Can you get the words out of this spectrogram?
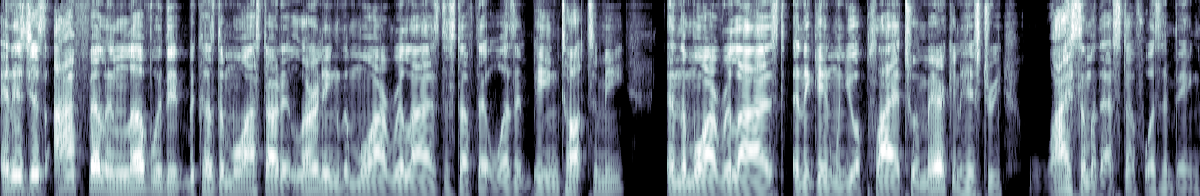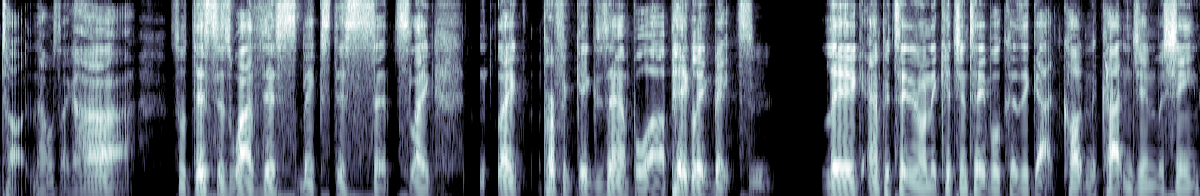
And it's just, I fell in love with it because the more I started learning, the more I realized the stuff that wasn't being taught to me. And the more I realized, and again, when you apply it to American history, why some of that stuff wasn't being taught. And I was like, ah, so this is why this makes this sense. Like, like perfect example, uh, peg leg Bates. Leg amputated on the kitchen table because it got caught in the cotton gin machine.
